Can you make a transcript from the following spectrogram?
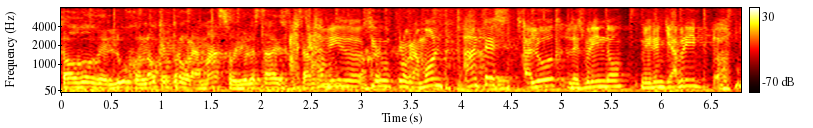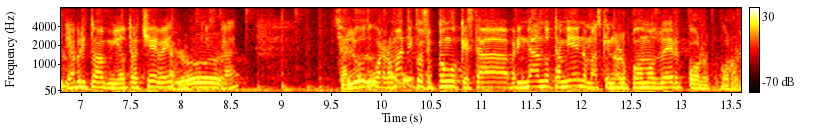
Todo de lujo, ¿no? Qué programazo. Yo lo estaba disfrutando. Ha habido, sido un programón. Antes, salud, les brindo. Miren, ya abrí, ya abrí toda mi otra cheve. Salud. Salud, Guarromántico supongo que está brindando también, nomás que no lo podemos ver por, por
